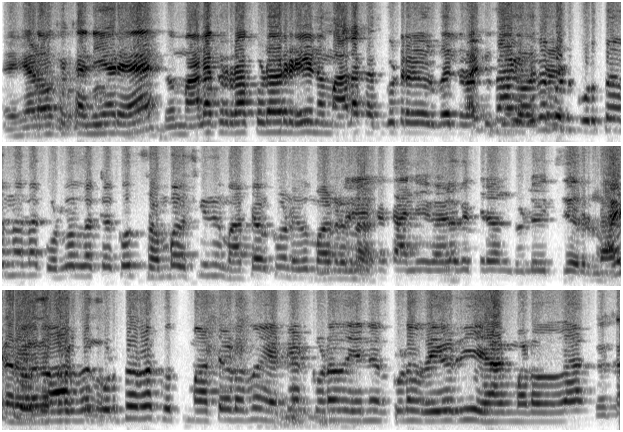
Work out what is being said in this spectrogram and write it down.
ಹೇಳೋಕಕ್ಕ ಕನಿಯರೇ ನಮ್ ಮಾಲಕರು ರೊಕ್ಕ ಕೊಡೋರಿ ನಮ್ ಮಾಲಕ್ ಹತ್ಬಿಟ್ರಿ ಇವ್ರ ಬಲ್ಲಿ ರೊಕ್ಕ. ಕೊಡ್ತಾ ಅನ್ನಲ್ಲ ಕೊಡ್ಲಕ್ಕ ಕೂತ್ ಸಂಭಾಳಿಸ್ಕೊಂಡು ಮಾತಾಡ್ಕೊಂಡು ಇದು ಮಾಡ್ರಲ್ಲ ನೀವ್ ಹೇಳಕತ್ತೀರ ಅಂದ್ ದುಡ್ಡು ಇದ್ದೀರಿ ಕೊಡ್ತಾರ ಕೂತ್ ಮಾತಾಡೋದು ಎಟ್ ಕೊಡೋದು ಏನೇನ್ ಕೊಡೋದು ಹೇಳ್ರಿ ಹ್ಯಾಂಗ್ ಮಾಡೋದ ಕಕ್ಕ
